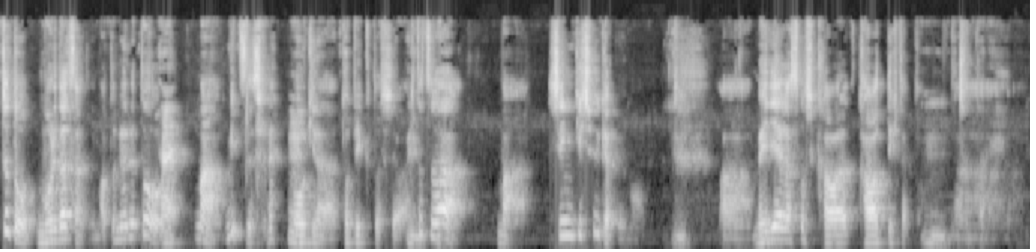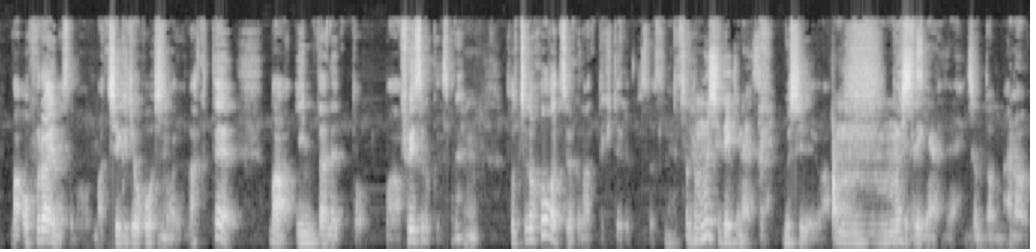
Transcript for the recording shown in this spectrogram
ちょっと盛りだくさんでまとめると、はいまあ、3つですよね、うん大きなトピックとしては。うん1つは、まあ、新規集客の、うんあーメディアが少し変わ変わってきたと。うん、ちょっとね。あーまあ、オフラインのその、まあ、地域情報誌とかじゃなくて、まあ、インターネット、まあ、Facebook ですよね、うんそっちの方が強くなってきてるんですね。ちょっと無視できないですね。無視は。うん、無視できないですね。ちょっとう、んあの、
